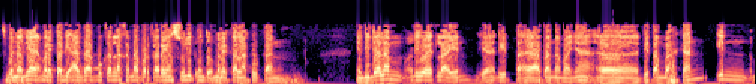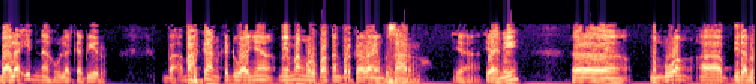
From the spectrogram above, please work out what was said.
Sebenarnya mereka diadab bukanlah karena perkara yang sulit untuk mereka lakukan. Ya, di dalam riwayat lain ya di apa namanya uh, ditambahkan in bala innahu lakabir. Bahkan keduanya memang merupakan perkara yang besar. Ya, yakni uh, membuang uh, tidak ber,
